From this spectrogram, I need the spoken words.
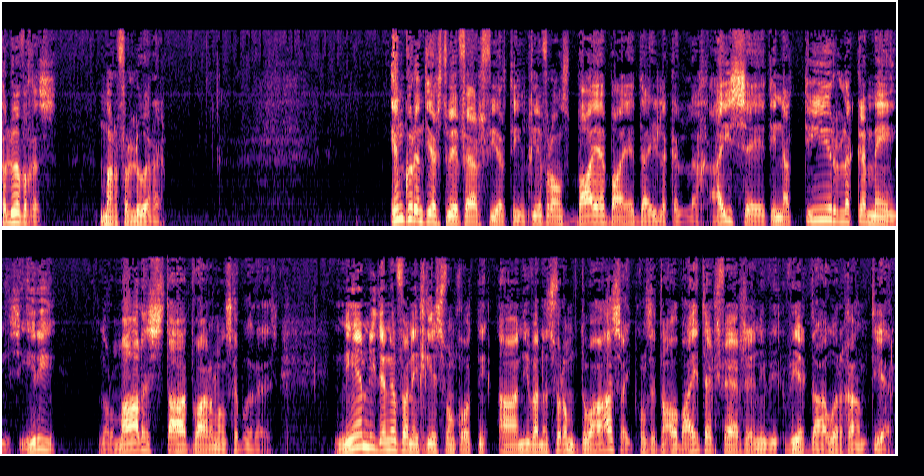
gelowiges maar verlore. 1 Korintiërs 2 vers 14 gee vir ons baie baie duidelike lig. Hy sê die natuurlike mens, hierdie normale staat waarin ons gebore is, neem die dinge van die gees van God nie aan nie want is vir hom dwaasheid. Ons het nou al baie teksverse in die week daaroor gehanteer.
